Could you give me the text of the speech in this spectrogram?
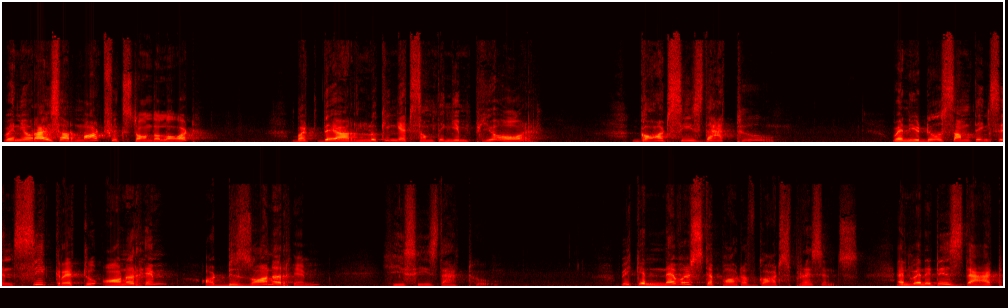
When your eyes are not fixed on the Lord, but they are looking at something impure, God sees that too. When you do some things in secret to honor Him or dishonor Him, He sees that too. We can never step out of God's presence. And when it is that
